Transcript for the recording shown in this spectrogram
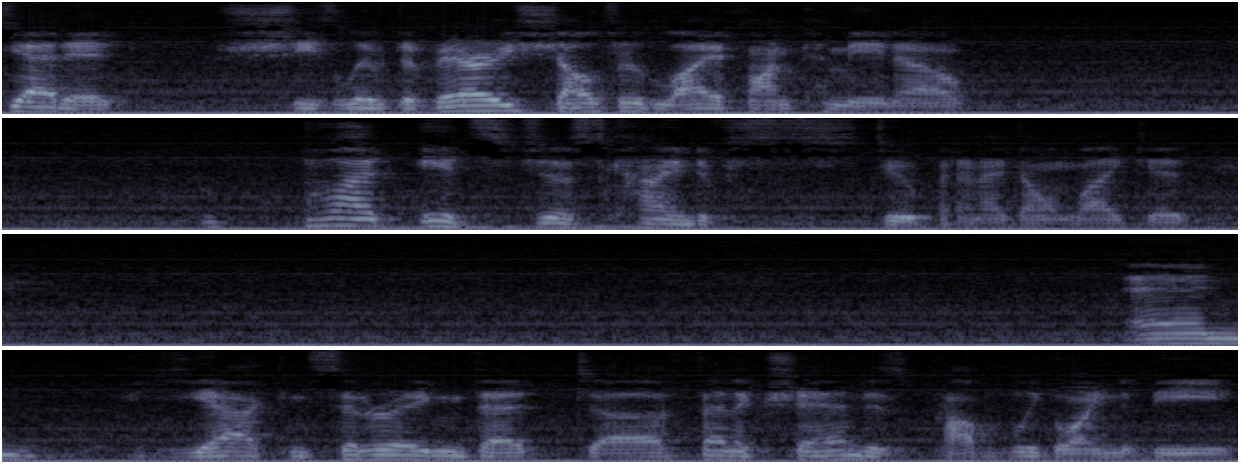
get it. She's lived a very sheltered life on Kamino. But it's just kind of stupid and I don't like it. And yeah, considering that uh, Fennec Shand is probably going to be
